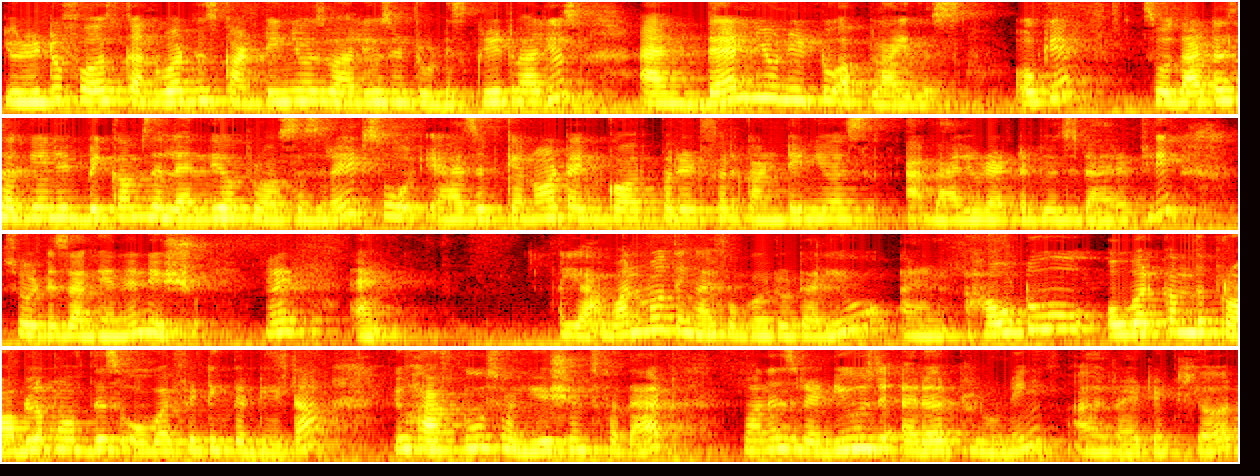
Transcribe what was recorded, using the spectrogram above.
You need to first convert this continuous values into discrete values and then you need to apply this okay? So that is again it becomes a lengthier process right? So as it cannot incorporate for continuous valued attributes directly so it is again an issue right? And yeah one more thing i forgot to tell you and how to overcome the problem of this overfitting the data you have two solutions for that. One is reduced error pruning. I'll write it here.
